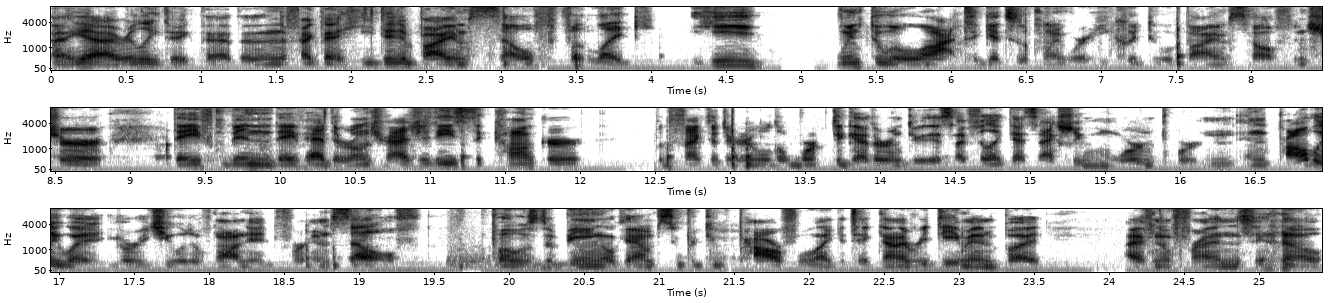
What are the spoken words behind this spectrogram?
Uh, yeah, I really dig that, and the fact that he did it by himself, but like he went through a lot to get to the point where he could do it by himself. And sure, they've been they've had their own tragedies to conquer, but the fact that they're able to work together and do this, I feel like that's actually more important, and probably what Yoriichi would have wanted for himself, opposed to being okay, I'm super duper powerful, and I can take down every demon, but I have no friends, you know.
